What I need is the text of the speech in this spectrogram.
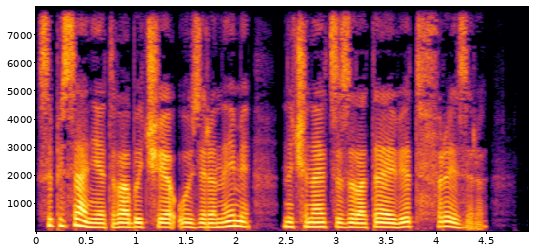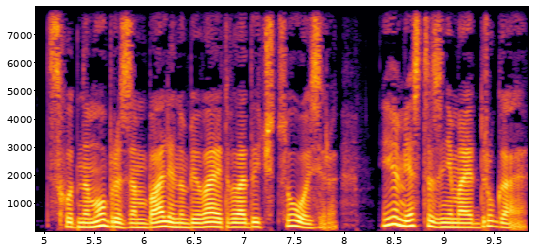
С описания этого обычая озера Неми начинается золотая ветвь Фрезера. Сходным образом Балин убивает владычицу озера, ее место занимает другая.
